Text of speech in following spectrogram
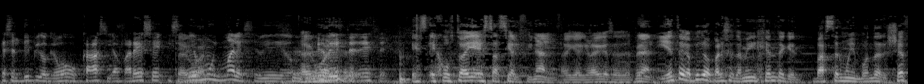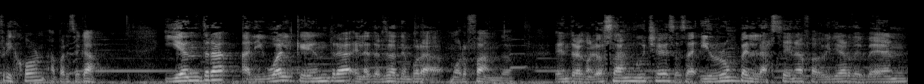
es el típico que vos y aparece y se ve muy mal ese video. De este, de este. Es, es justo ahí, es hacia el final. Hay que que es hacia el final. Y en este capítulo aparece también gente que va a ser muy importante. Jeffrey Horn aparece acá. Y entra al igual que entra en la tercera temporada, morfando. Entra con los sándwiches, o sea, irrumpe en la cena familiar de Ben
